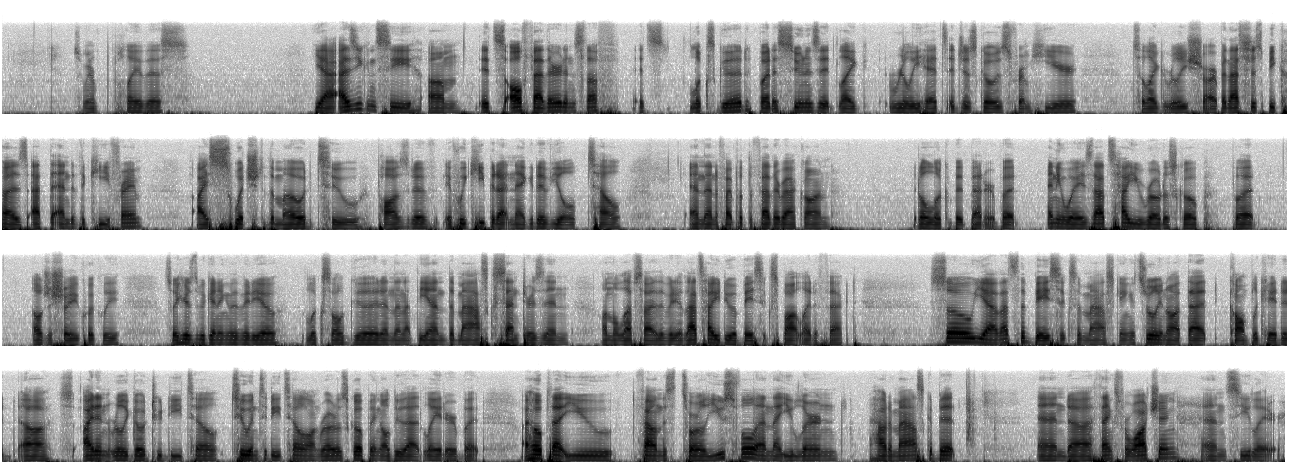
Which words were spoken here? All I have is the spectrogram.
So I'm to play this. Yeah, as you can see, um, it's all feathered and stuff. It looks good, but as soon as it like really hits, it just goes from here to like really sharp. And that's just because at the end of the keyframe, I switched the mode to positive. If we keep it at negative, you'll tell. And then if I put the feather back on, it'll look a bit better. But anyways, that's how you rotoscope. But I'll just show you quickly. So here's the beginning of the video. Looks all good. And then at the end, the mask centers in on the left side of the video. That's how you do a basic spotlight effect. So yeah, that's the basics of masking. It's really not that complicated. Uh, I didn't really go too detail, too into detail on rotoscoping. I'll do that later, but I hope that you found this tutorial useful and that you learned how to mask a bit. And uh, thanks for watching, and see you later.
